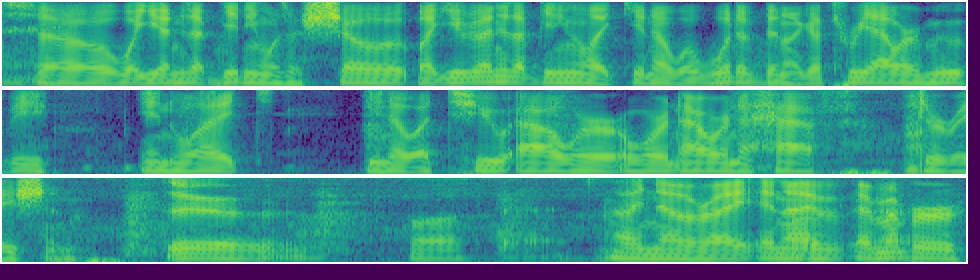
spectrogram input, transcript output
So what you ended up getting was a show like you ended up getting like, you know, what would have been like a three hour movie in like, you know, a two hour or an hour and a half duration. Dude, fuck that. I know, right? And I, Fuck I remember,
